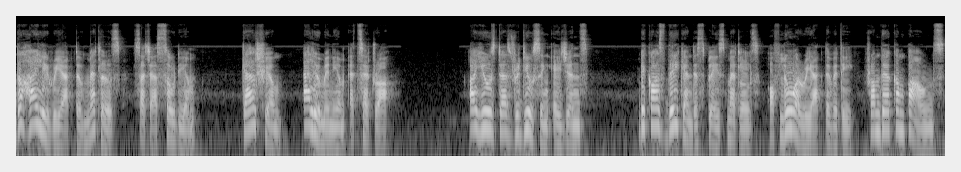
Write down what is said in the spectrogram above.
The highly reactive metals such as sodium, calcium, aluminium, etc. are used as reducing agents because they can displace metals of lower reactivity from their compounds.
